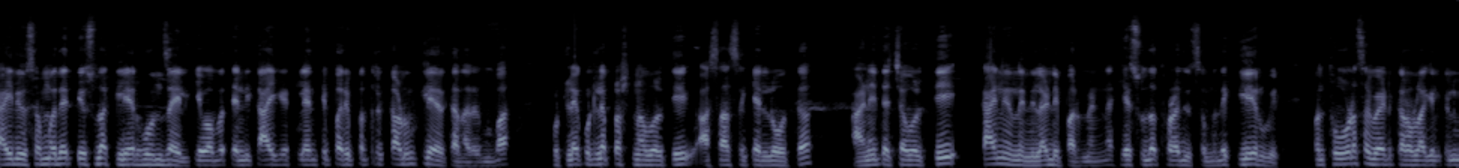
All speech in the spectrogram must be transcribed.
काही दिवसामध्ये ते सुद्धा क्लिअर होऊन जाईल की बाबा त्यांनी काय घेतले आणि ते परिपत्रक काढून क्लिअर करणार बाबा कुठल्या कुठल्या प्रश्नावरती असं असं केलं होतं आणि त्याच्यावरती काय निर्णय दिला डिपार्टमेंटनं हे सुद्धा थोड्या दिवसामध्ये क्लिअर होईल. पण थोडासा वेट करावं लागेल कारण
